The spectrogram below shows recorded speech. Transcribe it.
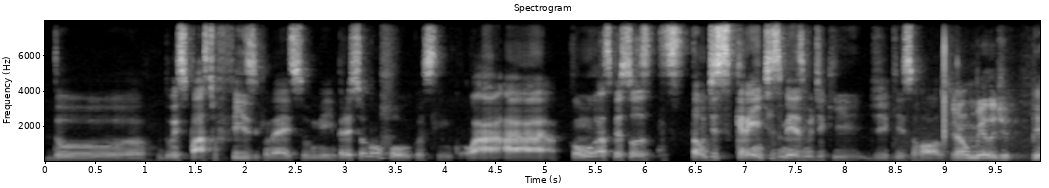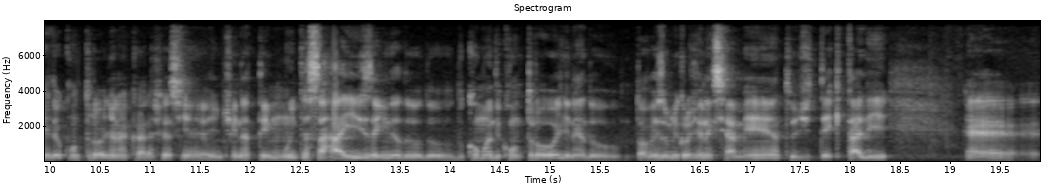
do, do espaço físico, né? Isso me impressionou um pouco, assim, a, a, como as pessoas estão descrentes mesmo de que, de que isso rola. É o medo de perder o controle, né, cara? Acho que assim, a gente ainda tem muito essa raiz ainda do, do, do comando e controle, né? Do, talvez do microgerenciamento, de ter que estar tá ali é,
